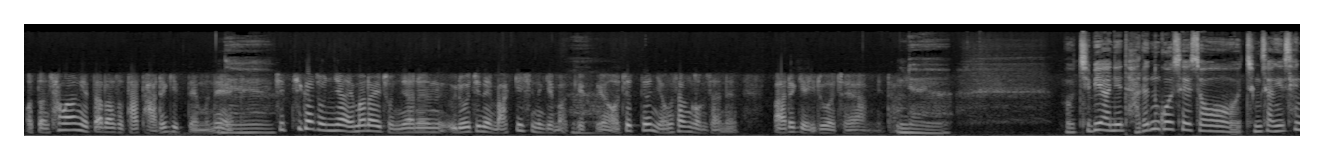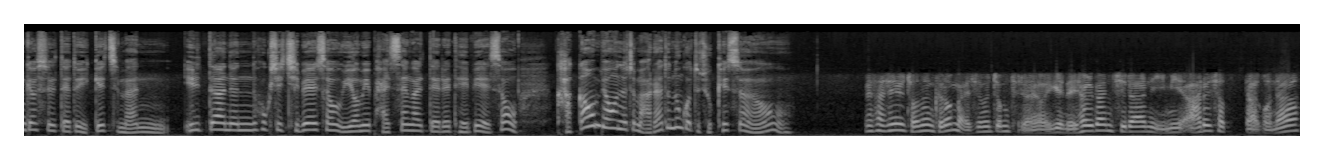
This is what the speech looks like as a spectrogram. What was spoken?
어떤 상황에 따라서 다 다르기 때문에 네. CT가 좋냐 MRI 좋냐는 의료진에 맡기시는 게 맞겠고요. 아. 어쨌든 영상 검사는 빠르게 이루어져야 합니다. 네. 뭐 집이 아닌 다른 곳에서 증상이 생겼을 때도 있겠지만 일단은 혹시 집에서 위험이 발생할 때를 대비해서 가까운 병원을 좀 알아두는 것도 좋겠어요. 사실 저는 그런 말씀을 좀 드려요. 이게 뇌혈관 질환이 이미 앓으셨다거나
